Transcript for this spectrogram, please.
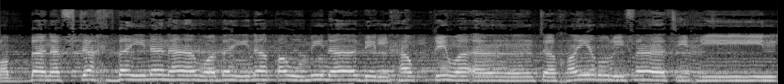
ربنا افتح بيننا وبين قومنا بالحق وأنت خير الفاتحين.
